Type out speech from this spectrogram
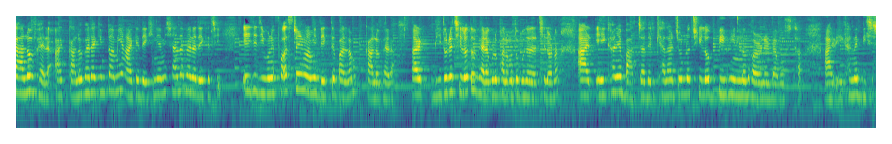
কালো ভেড়া। আর কালো ভেড়া কিন্তু আমি আগে দেখিনি, আমি সাদা ভেড়া দেখেছি। এই যে জীবনে ফার্স্ট টাইম আমি দেখতে পারলাম কালো ভেড়া। আর ভিতরে ছিল তো, ভেড়াগুলো ভালো মতো বোঝা যাচ্ছিল না। আর এইখানে বাচ্চাদের খেলার জন্য ছিল বিভিন্ন ধরনের ব্যবস্থা। আর এখানে বিশেষ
